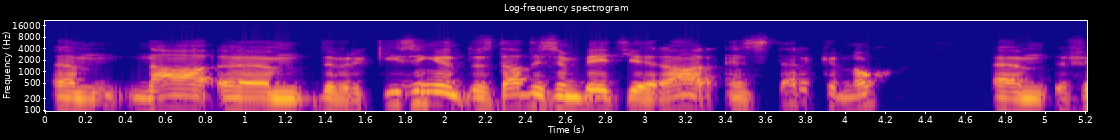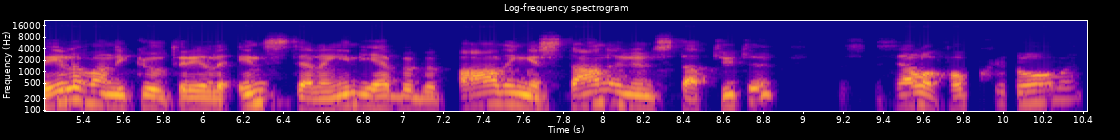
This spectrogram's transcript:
um, na um, de verkiezingen, dus dat is een beetje raar. En sterker nog, um, vele van die culturele instellingen die hebben bepalingen staan in hun statuten, dus zelf opgenomen,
